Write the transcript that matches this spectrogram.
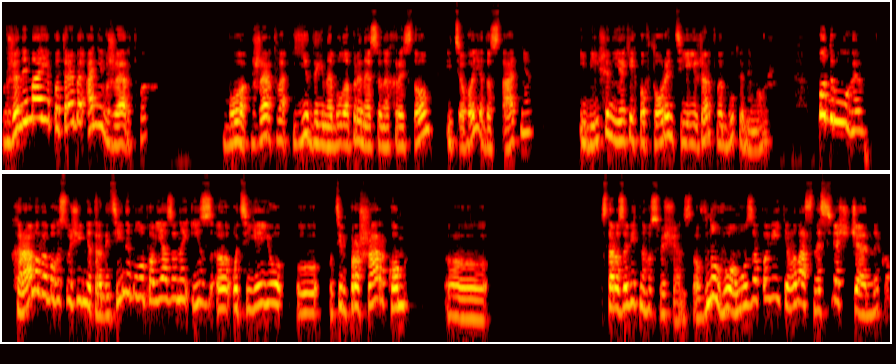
вже немає потреби ані в жертвах, бо жертва єдина була принесена Христом, і цього є достатньо, і більше ніяких повторень цієї жертви бути не може. По-друге, храмове богослужіння традиційно було пов'язане із е, оцією, о, оцим прошарком старозавітного священства. В новому заповіті, власне, священником,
